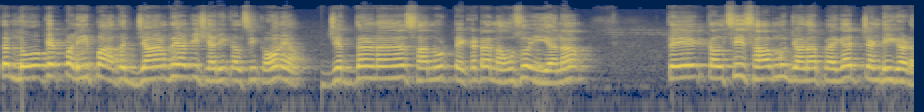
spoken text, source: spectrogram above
ਤੇ ਲੋਕ ਇਹ ਭਲੀ ਭਾਂਤ ਜਾਣਦੇ ਆ ਕਿ ਸ਼ਹਿਰੀ ਕਲਸੀ ਕੌਣ ਆ। ਜਿੱਦਣ ਸਾਨੂੰ ਟਿਕਟ ਅਨਾਉਂਸ ਹੋਈ ਆ ਨਾ ਤੇ ਕਲਸੀ ਸਾਹਿਬ ਨੂੰ ਜਾਣਾ ਪੈ ਗਿਆ ਚੰਡੀਗੜ੍ਹ।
